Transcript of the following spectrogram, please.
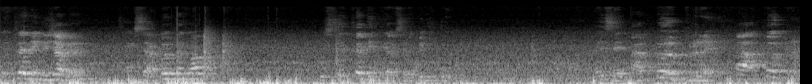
C'est très négligeable. Hein. On à peu près quoi? C'est très négligeable, c'est le petit taux. Et c'est à peu près, à peu près.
